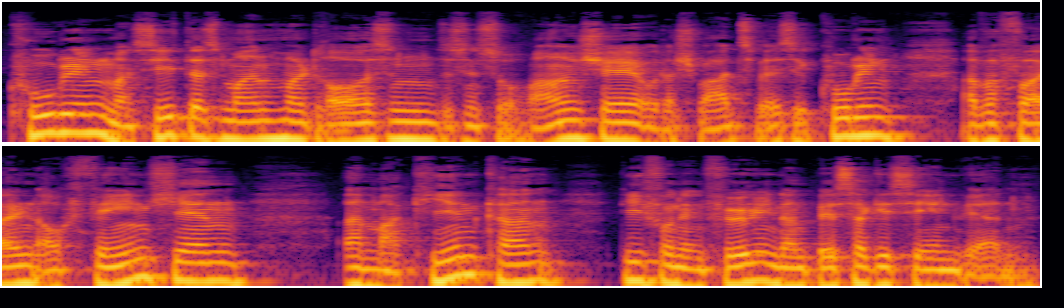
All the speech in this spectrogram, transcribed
Kugeln, man sieht das manchmal draußen, das sind so orange oder schwarz-weiße Kugeln, aber vor allem auch Fähnchen äh, markieren kann, die von den Vögeln dann besser gesehen werden.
